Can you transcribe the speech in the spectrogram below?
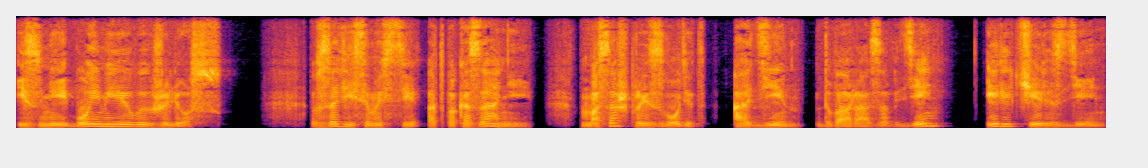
из мейбоймиевых желез. В зависимости от показаний массаж производит один-два раза в день или через день.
